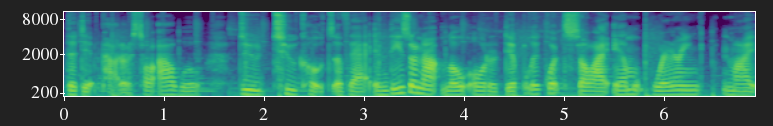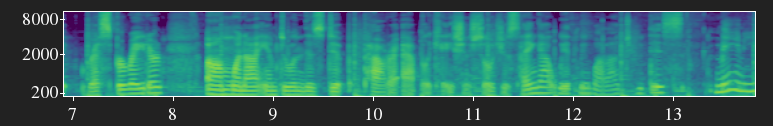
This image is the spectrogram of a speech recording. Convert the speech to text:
the dip powder. So I will do two coats of that. And these are not low odor dip liquids, so I am wearing my respirator um, when I am doing this dip powder application. So just hang out with me while I do this mani.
